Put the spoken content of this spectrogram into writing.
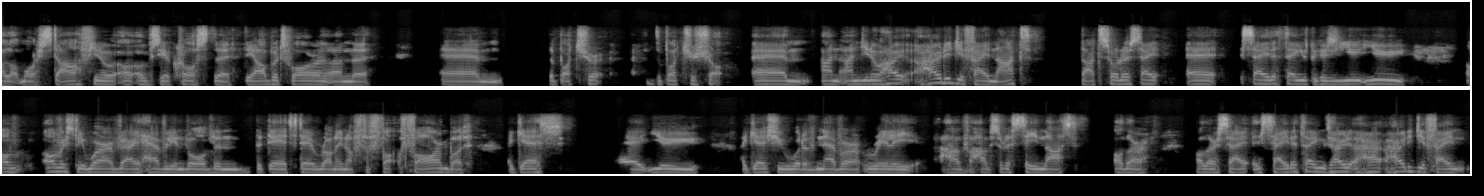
a lot more staff. You know, obviously across the the abattoir and the um, the butcher the butcher shop. Um, and and you know how how did you find that that sort of side uh, side of things because you you obviously were very heavily involved in the day to day running of the farm, but I guess uh, you I guess you would have never really have have sort of seen that other other side side of things. How, how how did you find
